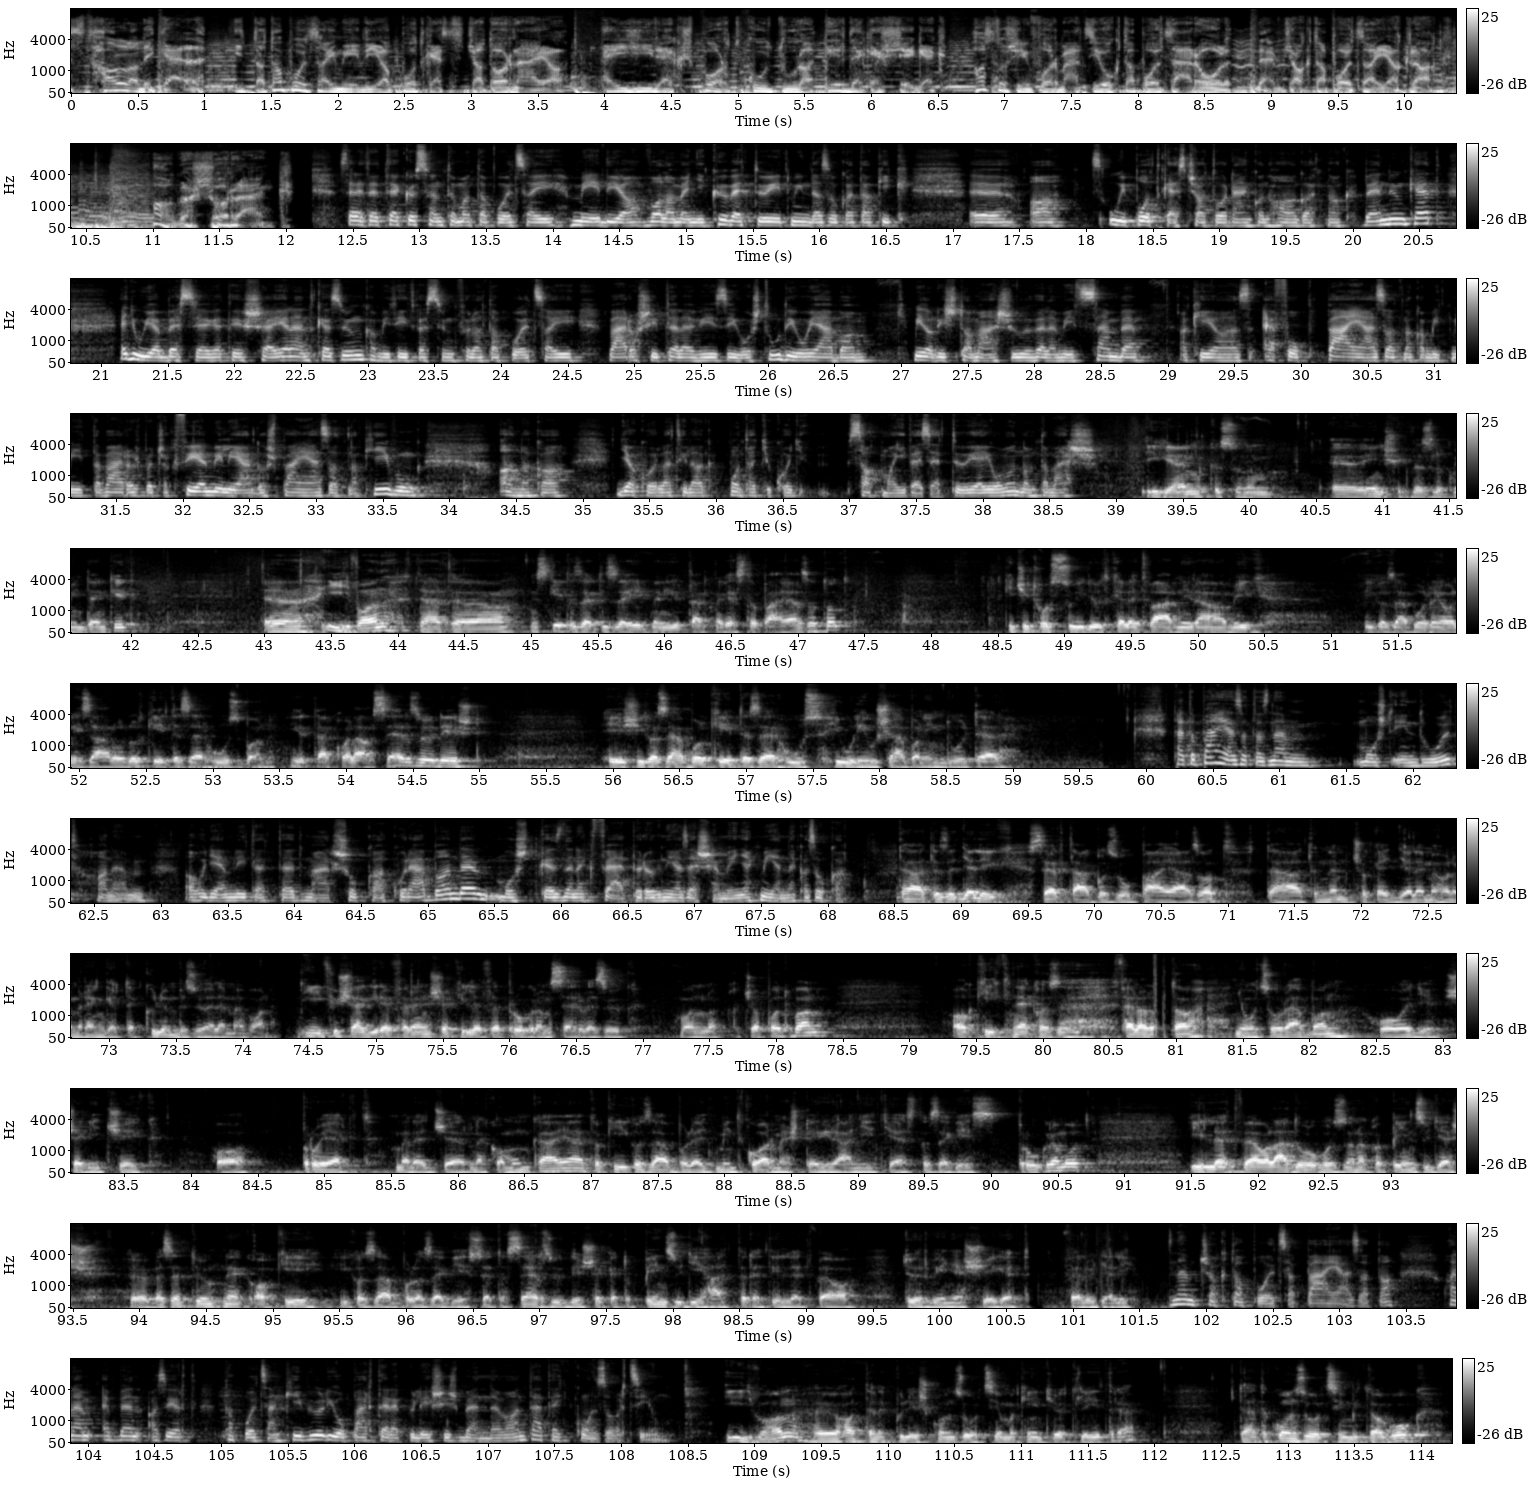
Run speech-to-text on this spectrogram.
Ezt hallani kell. Itt a Tapolcai Média podcast csatornája. Helyi hírek, sport, kultúra, érdekességek, hasznos információk Tapolcáról, nem csak tapolcaiaknak. Hallgasson ránk! Szeretettel köszöntöm a Tapolcai Média valamennyi követőit, mindazokat, akik az új podcast csatornánkon hallgatnak bennünket. Egy újabb beszélgetéssel jelentkezünk, amit itt veszünk fel a Tapolcai Városi Televízió stúdiójában. Minoris Tamás ül velem itt szembe, aki az EFOP pályázatnak, amit mi itt a városban csak félmilliárdos pályázatnak hívunk, annak a gyakorlatilag mondhatjuk, hogy szakmai vezetője. Jól mondom, Tamás? Igen, köszönöm. Én is üdvözlök mindenkit. Így van, tehát ezt 2017-ben írták meg ezt a pályázatot. Kicsit hosszú időt kellett várni rá, amíg igazából realizálódott. 2020-ban írták alá a szerződést, és igazából 2020 júliusában indult el. Tehát a pályázat az nem most indult, hanem, ahogy említetted, már sokkal korábban, de most kezdenek felpörögni az események. Mi ennek az oka? Tehát ez egy elég szertágozó pályázat, tehát nem csak egy eleme, hanem rengeteg különböző eleme van. Ifjúsági referensek, illetve programszervezők vannak a csapatban, akiknek az feladata 8 órában, hogy segítsék a projektmenedzsernek a munkáját, aki igazából egy mint karmester irányítja ezt az egész programot, illetve alá dolgozzanak a pénzügyes vezetőnknek, aki igazából az egészet, a szerződéseket, a pénzügyi hátteret, illetve a törvényességet felügyeli. Nem csak Tapolca pályázata, hanem ebben azért Tapolcán kívül jó pár település is benne van, tehát egy konzorcium. Így van, hat település konzorciumaként jött létre, tehát a konzorciumi tagok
